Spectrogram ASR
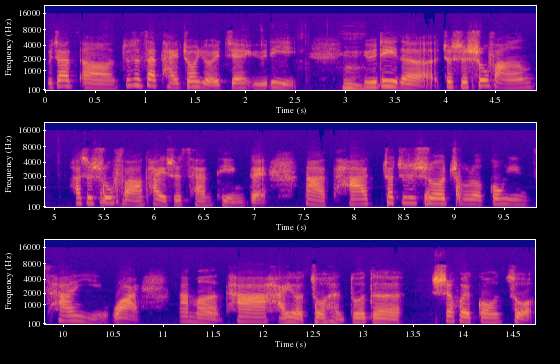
比较呃，就是在台中有一间余力，嗯，余力的就是书房，它是书房，它也是餐厅，对。那它这就是说，除了供应餐以外，那么它还有做很多的社会工作，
